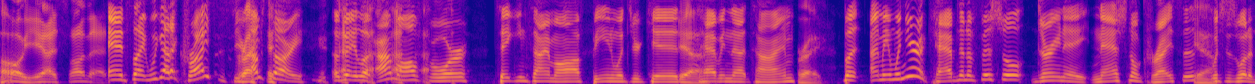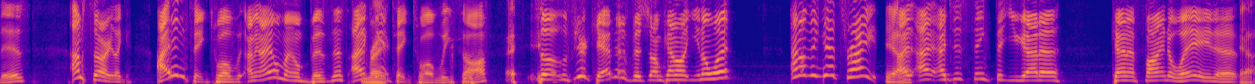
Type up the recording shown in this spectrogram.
oh yeah, I saw that. and it's like we got a crisis here. Right. I'm sorry. Okay, look, I'm all for taking time off, being with your kids, Yeah. having that time. right. But I mean, when you're a cabinet official during a national crisis, Yeah. which is what it is, I'm sorry. Like I didn't take 12. we- I mean, I own my own business. I Right. can't take 12 weeks off. So if you're a cabinet official, I'm kind of like, you know what? I don't think that's right. Yeah. I, I, I just think that you got to kind of find a way to Yeah.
